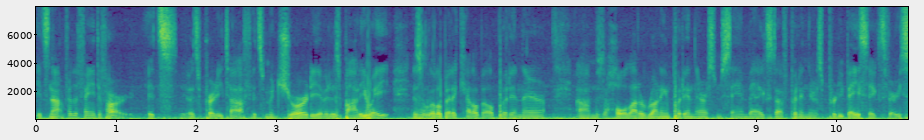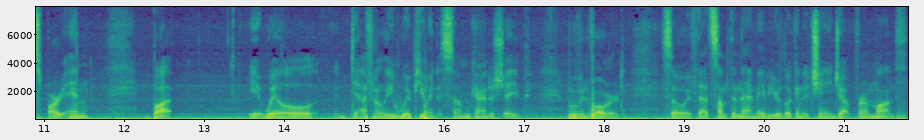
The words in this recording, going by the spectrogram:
it's not for the faint of heart. It's it's pretty tough. Its majority of it is body weight. There's a little bit of kettlebell put in there. Um, there's a whole lot of running put in there. Some sandbag stuff put in there. It's pretty basic. It's very Spartan, but it will definitely whip you into some kind of shape moving forward. So if that's something that maybe you're looking to change up for a month,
